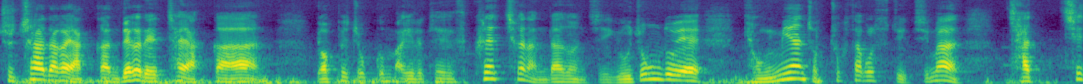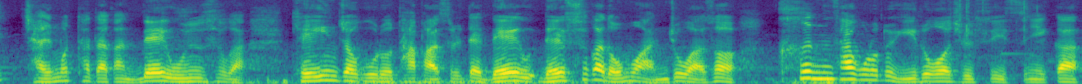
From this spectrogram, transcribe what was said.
주차하다가 약간 내가 내 차 약간 옆에 조금 막 이렇게 스크래치가 난다든지 요 정도의 경미한 접촉 사고일 수도 있지만 자칫 잘못하다가 내 운수가 개인적으로 다 봤을 때 내 내 수가 너무 안 좋아서 큰 사고로도 이루어질 수 있으니까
